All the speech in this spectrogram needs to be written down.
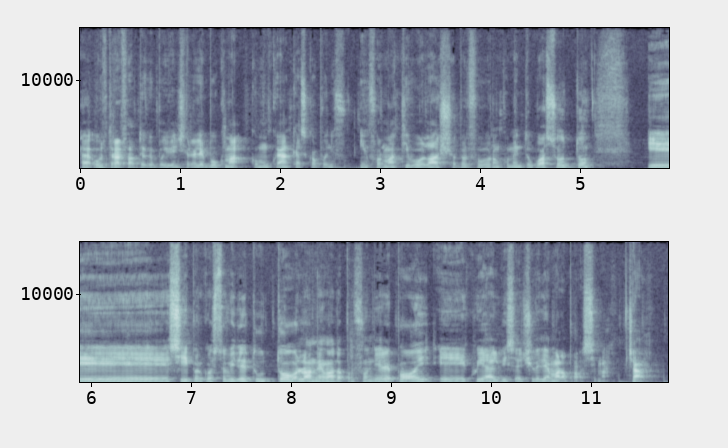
uh, oltre al fatto che puoi vincere l'ebook, ma comunque anche a scopo informativo lascia per favore un commento qua sotto. E sì, per questo video è tutto, lo andremo ad approfondire poi e qui Elvis e ci vediamo alla prossima. Ciao!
